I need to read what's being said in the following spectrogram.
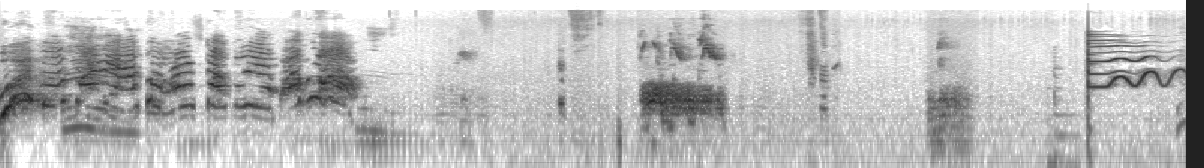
ઓય બાપા રે આ તો હાસકા પડ્યા બાપા ભાઈ ભાઈ મારી માં ગોરીલો હોય ના આવે છે એ કડીમાં ઊભા રહો ઊભા રહો ઈ ગોરીલો તો પાછો વરી ગયો હવે આપણે શું કરશું એ કડીમાં ઈ ગોરીલો આપણા ઘરે રીજે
